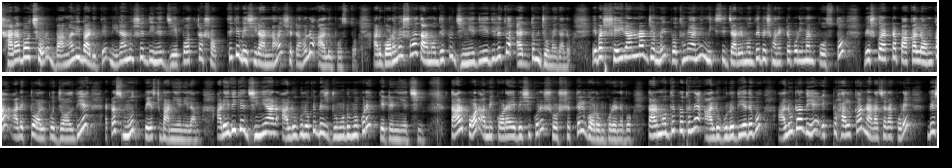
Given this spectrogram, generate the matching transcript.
সারা বছর বাঙালি বাড়িতে নিরামিষের দিনে যে পদটা সব থেকে বেশি রান্না হয় সেটা হলো আলু পোস্ত। আর গরমের সময় তার মধ্যে একটু ঝিঙে দিয়ে দিলে তো একদম জমে গেল। এবার সেই রান্নার জন্যই প্রথমে আমি মিক্সির জারের মধ্যে বেশ অনেকটা পরিমাণ পোস্ত, বেশ কয়েকটা পাকা লঙ্কা আর একটু অল্প জল দিয়ে একটা স্মুথ পেস্ট বানিয়ে নিলাম। আর এদিকে ঝিঙে আর আলুগুলোকে বেশ ডুমো ডুমো করে কেটে নিয়েছি। তারপর আমি কড়াইয়ে বেশি করে সর্ষের তেল গরম করে নেব। তার মধ্যে প্রথমে আলুগুলো দিয়ে দেবো। আলুটা দিয়ে একটু হালকা নাড়াচাড়া করে বেশ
